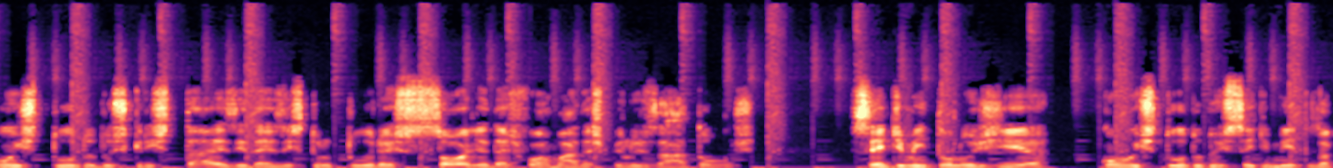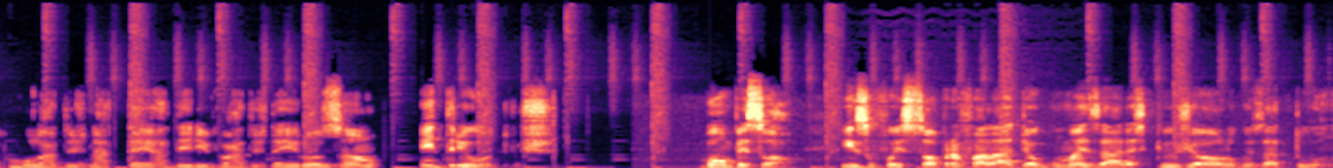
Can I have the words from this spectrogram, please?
com estudo dos cristais e das estruturas sólidas formadas pelos átomos. Sedimentologia, com o estudo dos sedimentos acumulados na Terra derivados da erosão, entre outros. Bom, pessoal, isso foi só para falar de algumas áreas que os geólogos atuam.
